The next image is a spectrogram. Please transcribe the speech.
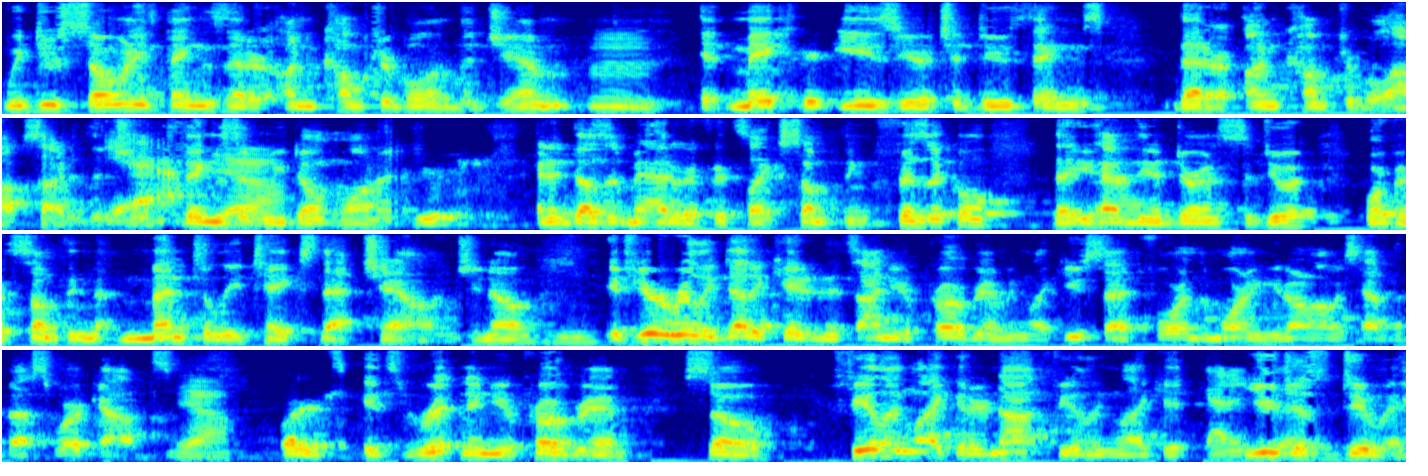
we do so many things that are uncomfortable in the gym. Mm, It makes it easier to do things that are uncomfortable outside of the Yeah. gym, things that we don't want to do. And it doesn't matter if it's like something physical that you have the endurance to do it, or if it's something that mentally takes that challenge. You know, if you're really dedicated and it's on your programming, like you said, four in the morning, you don't always have the best workouts, yeah. But it's it's written in your program. So feeling like it or not feeling like it, you do it. just do it.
